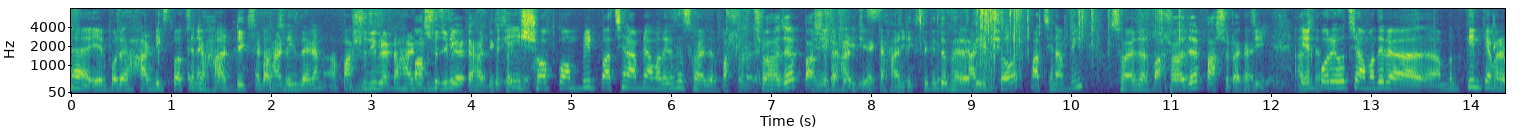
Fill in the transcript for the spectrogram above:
হ্যাঁ এরপরে হার্ড ডিস্ক পাচ্ছেন একটা hard disk একটা হার্ড ডিস্ক দেখেন। পাঁচশো জিবির একটা হার্ড 500 জিবির একটা hard disk এই সব কমপ্লিট পাচ্ছেন আপনি আমাদের কাছে ছয় হাজার পাঁচশো টাকা ছয় হাজার পাঁচশো এই যে টাকা একটা হার্ড ডিস্ক কিন্তু ভাইরা হার্ড পাচ্ছেন আপনি ছয় হাজার পাঁচশো হাজার পাঁচশো টাকায়। জি। আচ্ছা। এরপরে হচ্ছে আমাদের তিন ক্যামেরা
